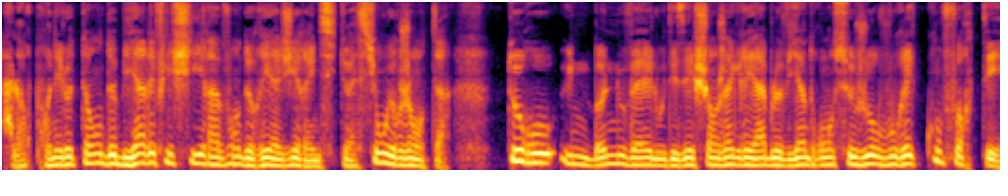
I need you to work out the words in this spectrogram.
alors prenez le temps de bien réfléchir avant de réagir à une situation urgente. Taureau, une bonne nouvelle ou des échanges agréables viendront ce jour vous réconforter.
